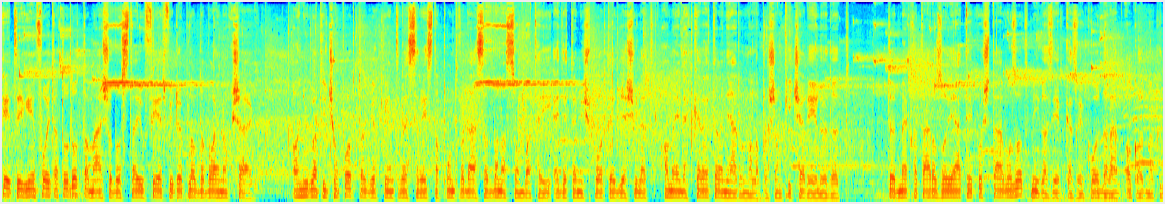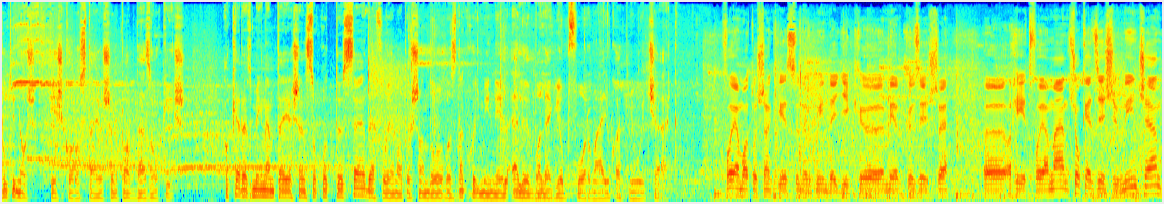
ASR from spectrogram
Hétvégén folytatódott a másodosztályú férfi röplabda bajnokság. A nyugati csoport tagjaként vesz részt a pontvadászatban a Szombathelyi Egyetemi Sportegyesület, amelynek kerete a nyáron alaposan kicserélődött. Több meghatározó játékos távozott, míg az érkezők oldalán akadnak rutinos és korosztályos röplabdázók is. A keret még nem teljesen szokott össze, de folyamatosan dolgoznak, hogy minél előbb a legjobb formájukat nyújtsák. Folyamatosan készülünk mindegyik mérkőzésre a hét folyamán. Sok edzésünk nincsen,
